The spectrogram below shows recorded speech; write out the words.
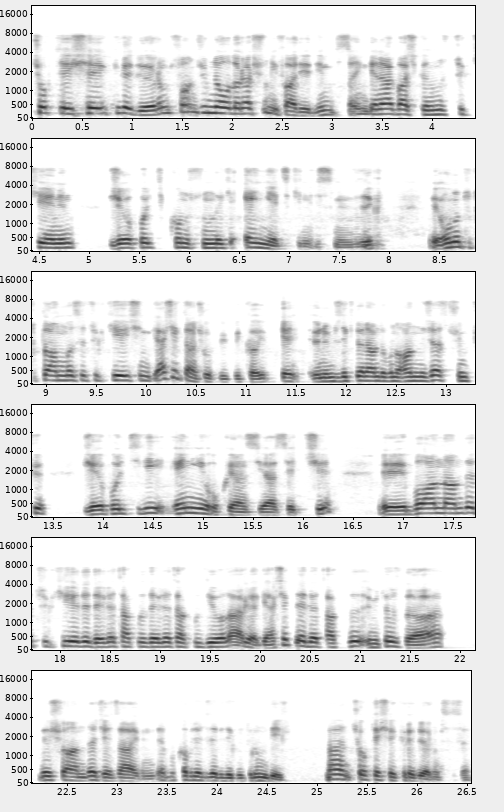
Çok teşekkür ediyorum. Son cümle olarak şunu ifade edeyim. Sayın Genel Başkanımız Türkiye'nin jeopolitik konusundaki en yetkin ismidir. E, onun tutuklanması Türkiye için gerçekten çok büyük bir kayıp. Önümüzdeki dönemde bunu anlayacağız. Çünkü jeopolitiği en iyi okuyan siyasetçi. E, bu anlamda Türkiye'de devlet haklı devlet haklı diyorlar ya. Gerçek devlet haklı Ümit Özdağ ve şu anda cezaevinde. Bu kabul edilebilir bir durum değil. Ben çok teşekkür ediyorum size.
